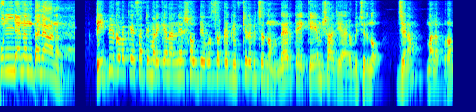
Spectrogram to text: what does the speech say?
കുഞ്ഞനന്ദനാണ് ടി പി കൊലക്കേസ് അട്ടിമറിക്കാൻ അന്വേഷണ ഉദ്യോഗസ്ഥർക്ക് ഗിഫ്റ്റ് ലഭിച്ചെന്നും നേരത്തെ കെ എം ഷാജി ആരോപിച്ചിരുന്നു. ജനം മലപ്പുറം.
